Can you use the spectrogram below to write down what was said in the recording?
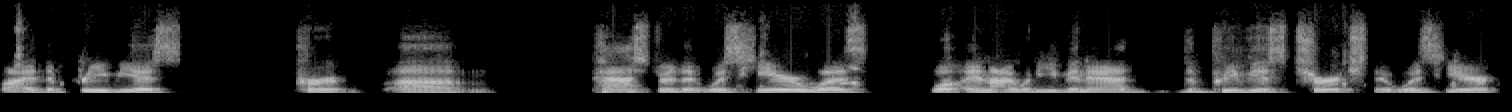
by the previous per, um, pastor that was here was well, and I would even add the previous church that was here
